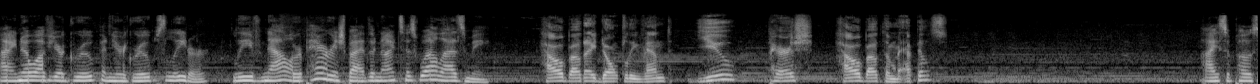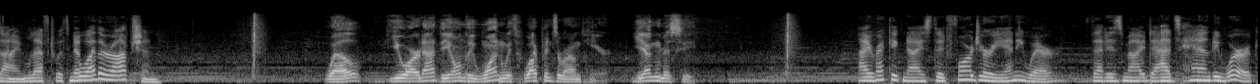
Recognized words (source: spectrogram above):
I know of your group and your group's leader. Leave now or perish by the knights as well as me. How about I don't leave and you perish? How about the apples? I suppose I'm left with no other option. Well, you are not the only one with weapons around here, young missy. I recognize that forgery anywhere, that is my dad's handiwork,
